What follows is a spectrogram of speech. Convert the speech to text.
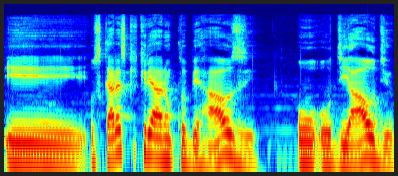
E os caras que criaram o Clubhouse, o, o de áudio,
